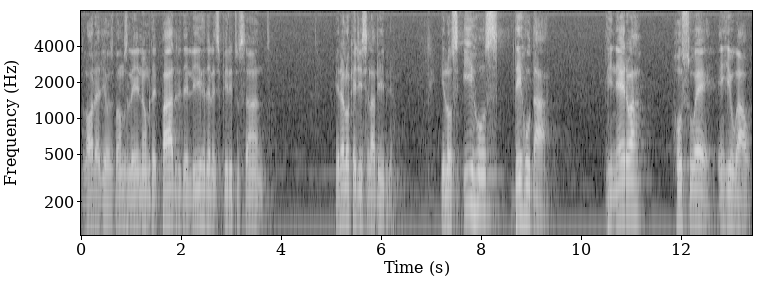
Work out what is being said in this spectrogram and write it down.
Glória a Deus. Vamos ler em nome do Padre, do Filho e do Espírito Santo. Mira o que diz a Bíblia. E os hijos de Judá vieram a Josué em Gilgal.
